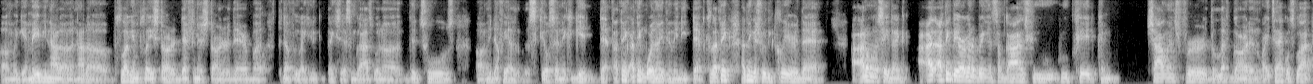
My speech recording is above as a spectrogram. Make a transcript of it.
um, again, maybe not a not a plug and play starter, definite starter there, but definitely like you like you said, some guys with uh, good tools. Um, they definitely have a skill set and they could get depth. I think I think more than anything they need depth because I think I think it's really clear that I don't want to say like I, I think they are going to bring in some guys who who could com- challenge for the left guard and right tackle spot.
